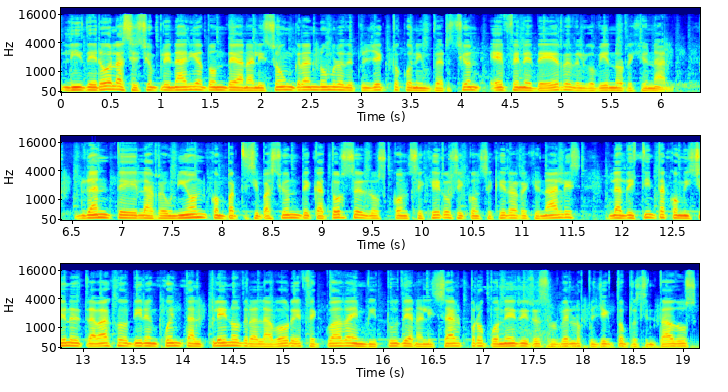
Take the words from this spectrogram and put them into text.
lideró la sesión plenaria donde analizó un gran número de proyectos con inversión FNDR del gobierno regional. Durante la reunión, con participación de 14 de los consejeros y consejeras regionales, las distintas comisiones de trabajo dieron cuenta al Pleno de la labor efectuada en virtud de analizar, proponer y resolver los proyectos presentados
